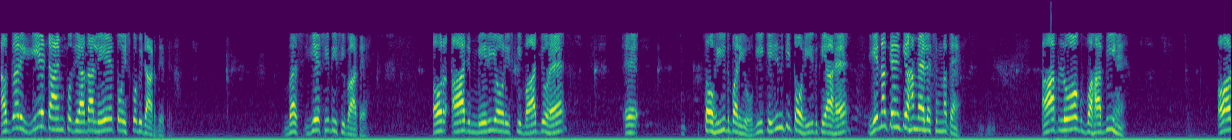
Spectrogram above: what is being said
اگر یہ ٹائم کو زیادہ لے تو اس کو بھی ڈانٹ دے دینا۔ بس یہ سیدھی سی بات ہے۔ اور آج میری اور اس کی بات جو ہے توحید پر ہی ہوگی کہ ان کی توحید کیا ہے۔ یہ نہ کہیں کہ ہم اہل سنت ہیں۔ آپ لوگ وہابی ہیں۔ اور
